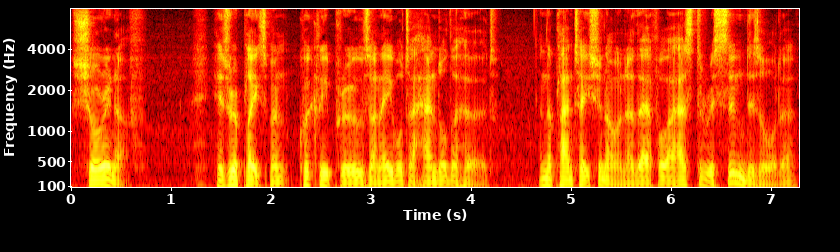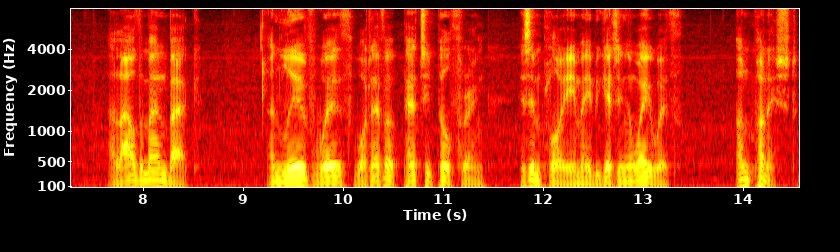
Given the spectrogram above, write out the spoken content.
Sure enough, his replacement quickly proves unable to handle the herd, and the plantation owner therefore has to rescind his order, allow the man back, and live with whatever petty pilfering his employee may be getting away with, unpunished.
